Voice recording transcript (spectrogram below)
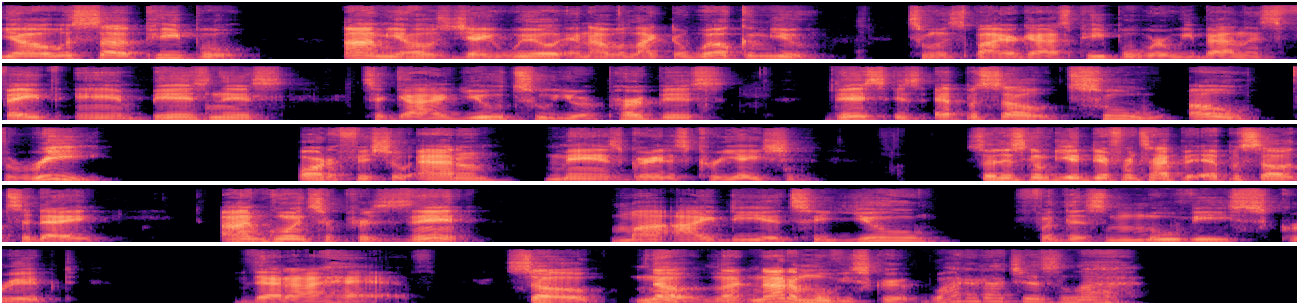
Yo, what's up, people? I'm your host, Jay Will, and I would like to welcome you to Inspire God's People, where we balance faith and business to guide you to your purpose. This is episode 203 Artificial Adam, Man's Greatest Creation. So, this is going to be a different type of episode today. I'm going to present my idea to you for this movie script that I have. So, no, not a movie script. Why did I just lie?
